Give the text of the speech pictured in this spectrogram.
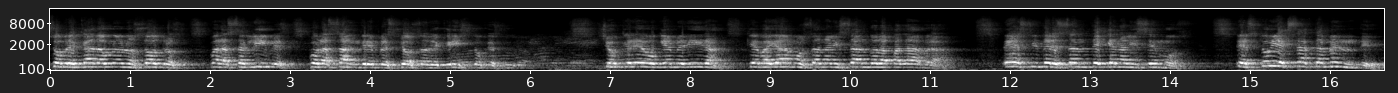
sobre cada uno de nosotros, para ser libres por la sangre preciosa de Cristo Jesús. Yo creo que a medida que vayamos analizando la palabra, es interesante que analicemos. Estoy exactamente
